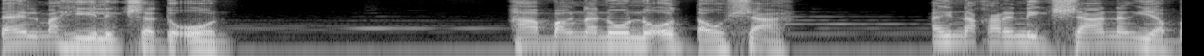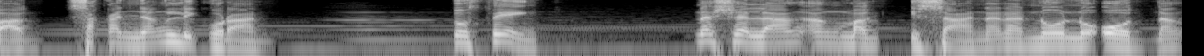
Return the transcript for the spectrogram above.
dahil mahilig siya doon. Habang nanonood daw siya, ay nakarinig siya ng yabag sa kanyang likuran. To think na siya lang ang mag-isa na nanonood ng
